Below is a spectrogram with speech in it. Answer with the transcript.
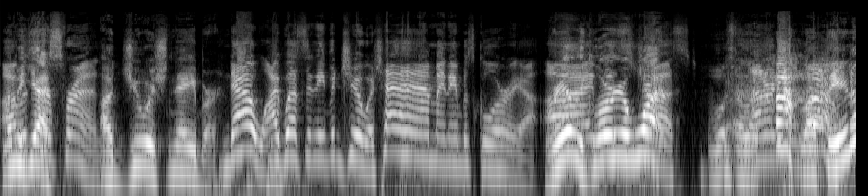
I Let me was her guess. friend. A Jewish neighbor. No, I wasn't even Jewish. My name was Gloria. Really? I Gloria what? Just, What, I don't even. Latina?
